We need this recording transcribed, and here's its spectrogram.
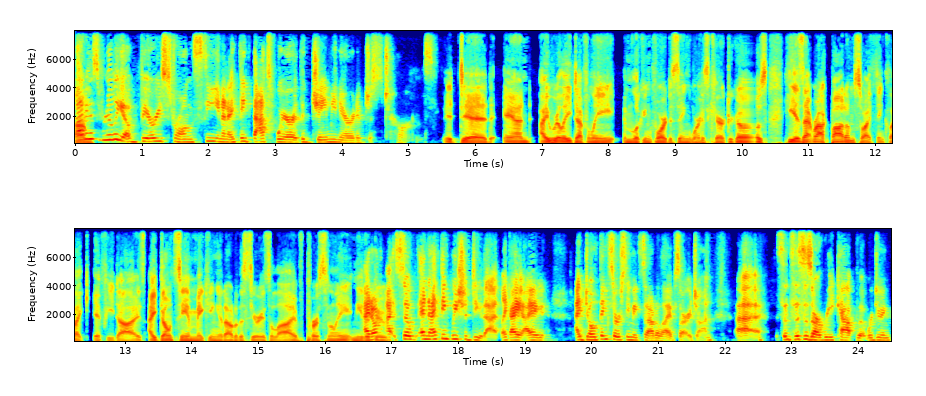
That Um, is really a very strong scene, and I think that's where the Jaime narrative just turns. It did. And I really definitely am looking forward to seeing where his character goes. He is at rock bottom. So I think, like, if he dies, I don't see him making it out of the series alive personally. Neither I don't. do. I, so, and I think we should do that. Like, I, I, I don't think Cersei makes it out alive. Sorry, John. Uh, since this is our recap that we're doing,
